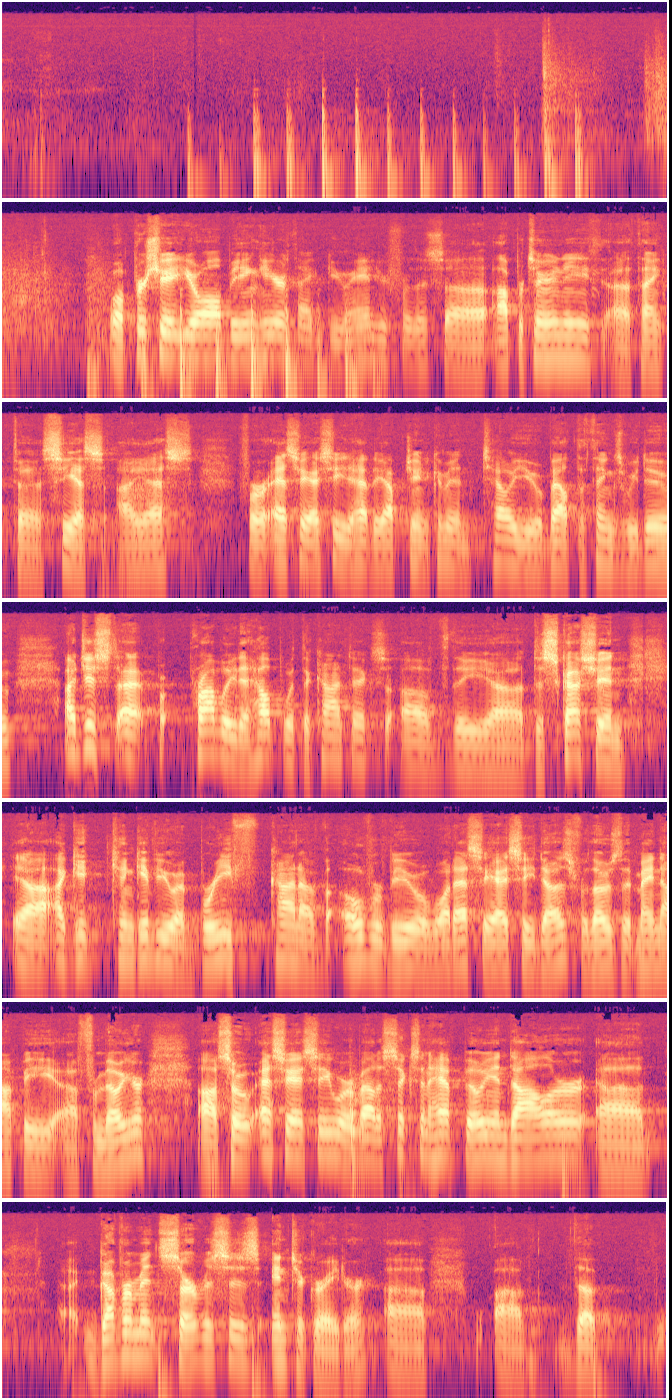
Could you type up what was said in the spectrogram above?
Well, appreciate you all being here. Thank you, Andrew, for this uh, opportunity. Thank CSIS for SAIC to have the opportunity to come in and tell you about the things we do. I just uh, probably to help with the context of the uh, discussion, uh, I g- can give you a brief kind of overview of what SAIC does for those that may not be familiar. so, SAIC, we're about a six and a half billion dollar government services integrator. the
